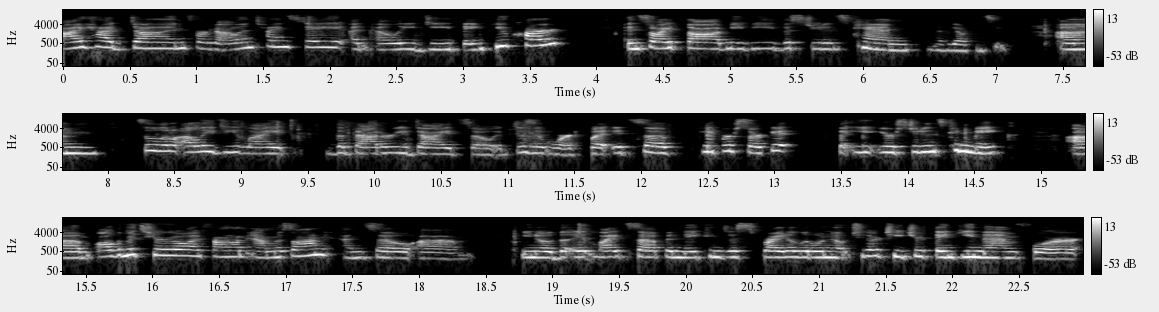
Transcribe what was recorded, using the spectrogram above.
I had done for Valentine's Day an LED thank you card. And so I thought maybe the students can, maybe y'all can see. Um, it's a little LED light. The battery died, so it doesn't work, but it's a paper circuit that you, your students can make. Um, all the material I found on Amazon. And so, um, you know, the, it lights up and they can just write a little note to their teacher, thanking them for,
